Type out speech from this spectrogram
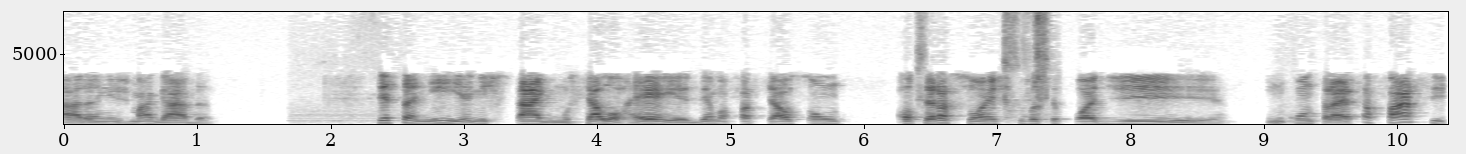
aranha esmagada. Tetania, nistagmo, cialorreia, edema facial são alterações que você pode encontrar. Essa face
